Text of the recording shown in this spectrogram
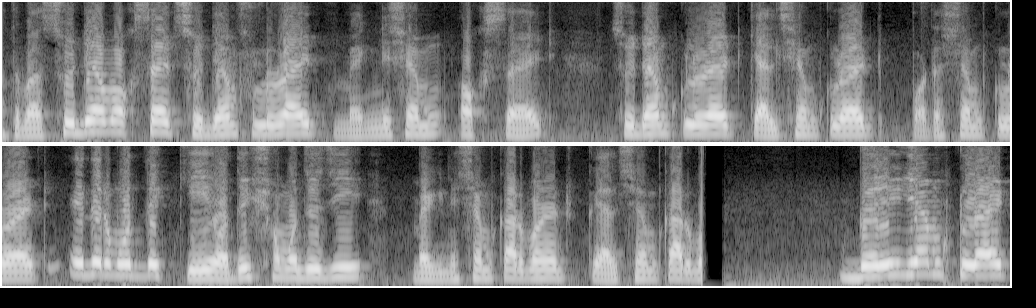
অথবা sodium oxide, sodium fluoride magnesium oxide, sodium chloride, calcium chloride, potassium chloride, এদের মধ্যে কে অধিক সমযোজী? Magnesium carbonate, calcium carbon beryllium chloride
